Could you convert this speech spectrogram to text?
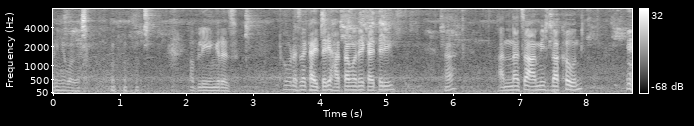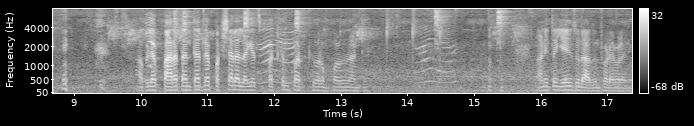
आणि हे बघा. आपली इंग्रज. थोडंसं काहीतरी हातामध्ये काहीतरी हां? अन्नाचं आमिष दाखवून आपल्या पारतंत्र्यातल्या पक्षाला लगेच पटकन परत करून पळून आणते. आणि तो येईल सुद्धा अजून थोड्या वेळाने.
